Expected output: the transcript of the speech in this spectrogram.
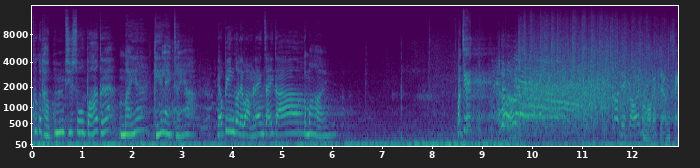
佢個頭咁似掃把嘅？唔係啊，幾靚仔啊！有邊個你話唔靚仔㗎？咁啊係。我知。多謝各位同學嘅掌聲。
